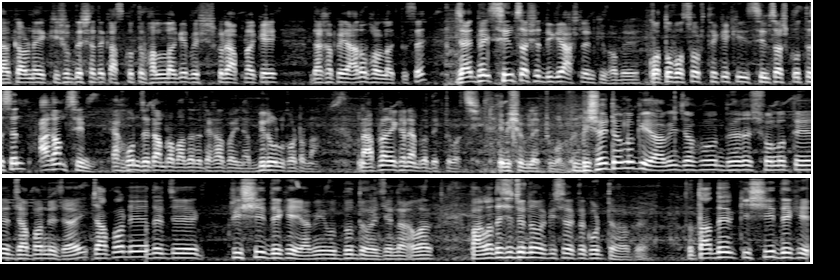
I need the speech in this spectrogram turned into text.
যার কারণে কৃষকদের সাথে কাজ করতে ভালো লাগে। বিশেষ করে আপনাকে দেখা পেয়ে আরও ভালো লাগতেছে। জাহিদ ভাই সিম চাষের দিকে আসলেন কীভাবে? কত বছর থেকে কি সিম চাষ করতেছেন? আগাম সিম এখন যেটা আমরা বাজারে দেখা পাই না বিরল ঘটনা। মানে আপনার এখানে আমরা দেখতে পাচ্ছি। এই বিষয়গুলো একটু বলবেন। বিষয়টা হলো কি আমি যখন দু হাজার ষোলোতে জাপানে যাই জাপানে তাদের যে কৃষি দেখে আমি উদ্বুদ্ধ হই যে না, আমার বাংলাদেশের জন্য আমার কিছু একটা করতে হবে। তো তাদের কৃষি দেখে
